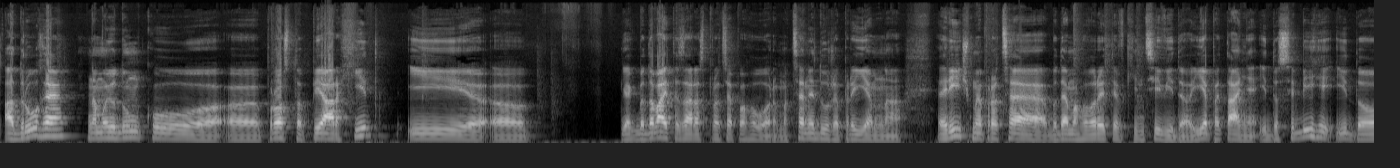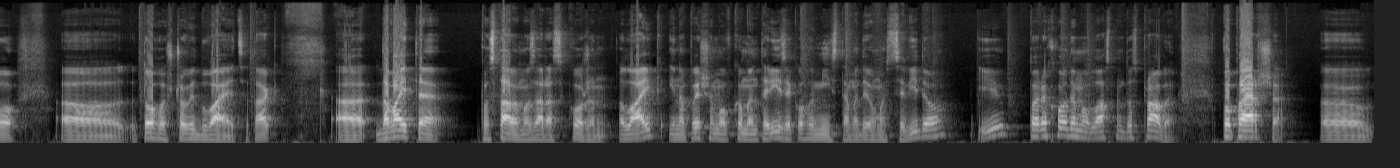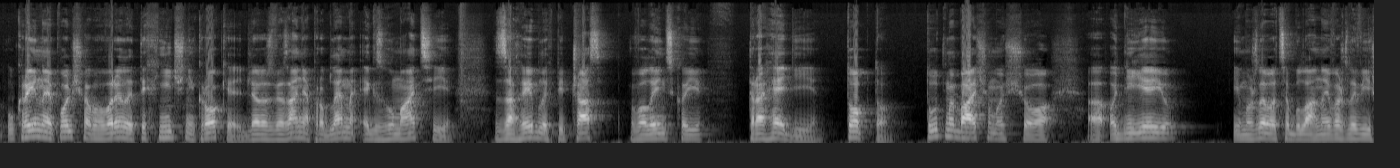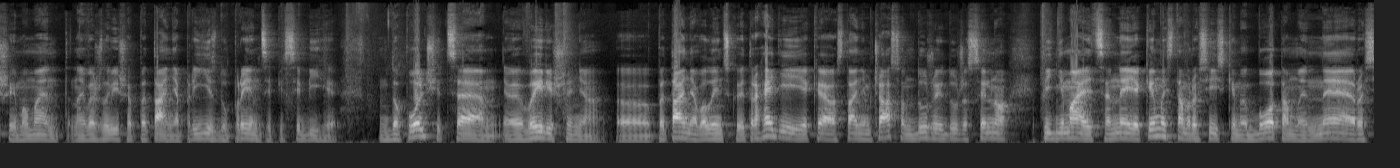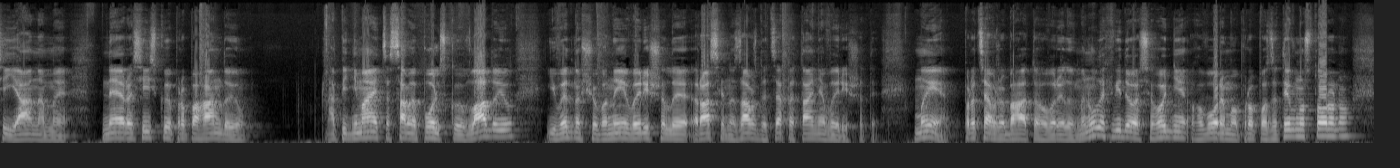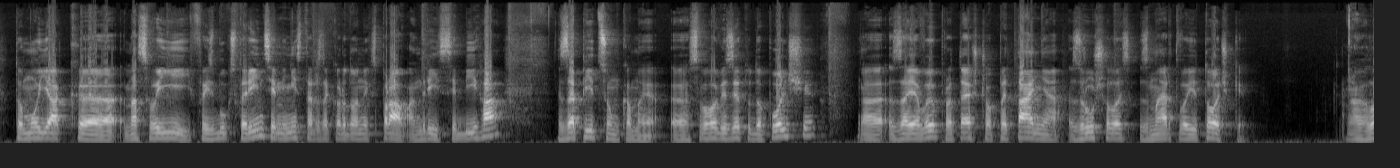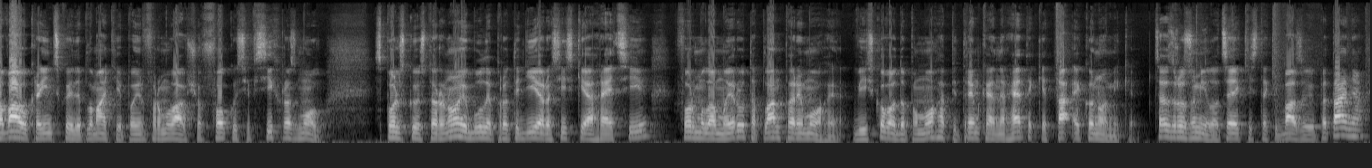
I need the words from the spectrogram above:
А друге, на мою думку, е, просто піар-хід і. е, Якби давайте зараз про це поговоримо. Це не дуже приємна річ. Ми про це будемо говорити в кінці відео. Є питання і до Сибіги, і до е, того, що відбувається. Так? Е, давайте поставимо зараз кожен лайк і напишемо в коментарі, з якого міста ми дивимося це відео, і переходимо власне до справи. По-перше, е, Україна і Польща обговорили технічні кроки для розв'язання проблеми ексгумації загиблих під час Волинської трагедії. Тобто, тут ми бачимо, що е, однією, і можливо, це була найважливіший момент, найважливіше питання приїзду, в принципі, Сибіги до Польщі це е, вирішення е, питання Волинської трагедії, яке останнім часом дуже і дуже сильно піднімається не якимись там російськими ботами, не росіянами, не російською пропагандою. А піднімається саме польською владою, і видно, що вони вирішили раз і назавжди це питання вирішити. Ми про це вже багато говорили в минулих відео. Сьогодні говоримо про позитивну сторону, тому як е, на своїй Фейсбук-сторінці міністр закордонних справ Андрій Сибіга за підсумками е, свого візиту до Польщі е, заявив про те, що питання зрушилось з мертвої точки. Глава української дипломатії поінформував, що в фокусі всіх розмов з польською стороною були протидія російській агресії, формула миру та план перемоги, військова допомога, підтримка енергетики та економіки. Це зрозуміло, це якісь такі базові питання,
